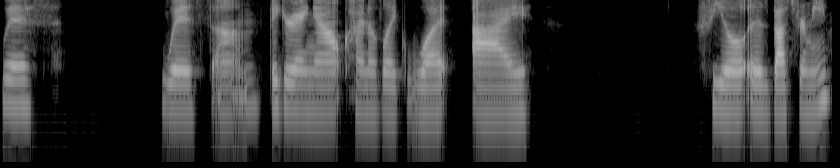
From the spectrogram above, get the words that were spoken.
with with um, figuring out kind of like what I feel is best for me.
